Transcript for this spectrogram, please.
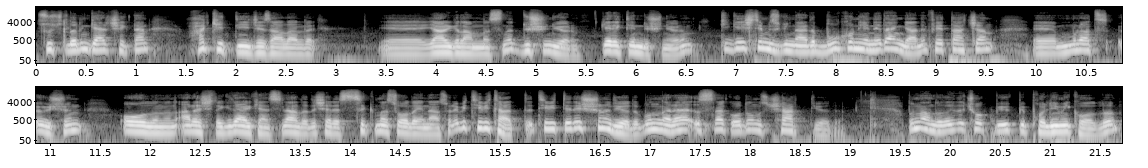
Suçluların gerçekten hak ettiği cezalarla e, yargılanmasını düşünüyorum. Gerektiğini düşünüyorum. Ki geçtiğimiz günlerde bu konuya neden geldim? Fettahcan e, Murat Övüş'ün oğlunun araçta giderken silahla dışarı sıkması olayından sonra bir tweet attı. Tweette de şunu diyordu. Bunlara ıslak odamız şart diyordu. Bundan dolayı da çok büyük bir polemik oldu.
